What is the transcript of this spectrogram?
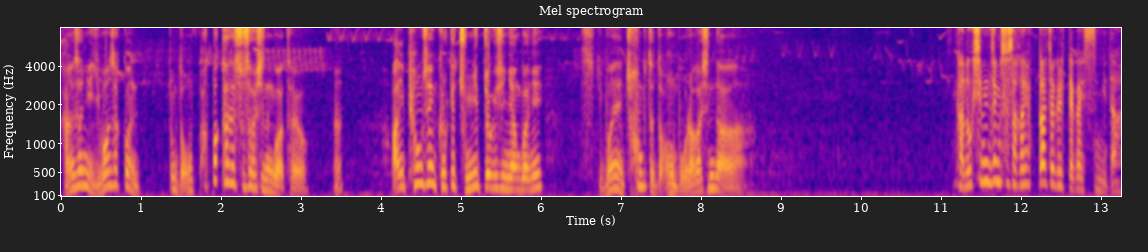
강현사님 이번 사건 좀 너무 빡빡하게 수사하시는 것 같아요. 어? 아니 평소엔 그렇게 중립적이신 양반이 이번엔 처음부터 너무 몰아가신다. 간혹 심증 수사가 효과적일 때가 있습니다.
